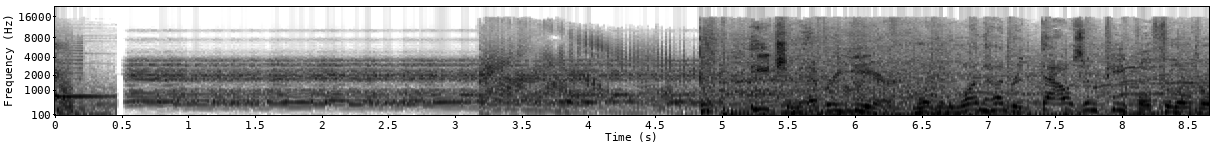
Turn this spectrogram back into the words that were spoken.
Oh. Each and every year, more than 100,000 people from over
